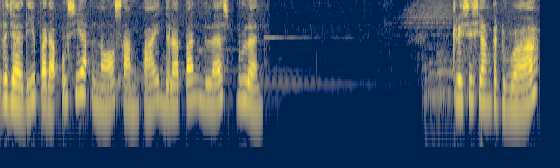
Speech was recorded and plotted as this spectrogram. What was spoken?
terjadi pada usia 0 sampai 18 bulan. Krisis yang kedua,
